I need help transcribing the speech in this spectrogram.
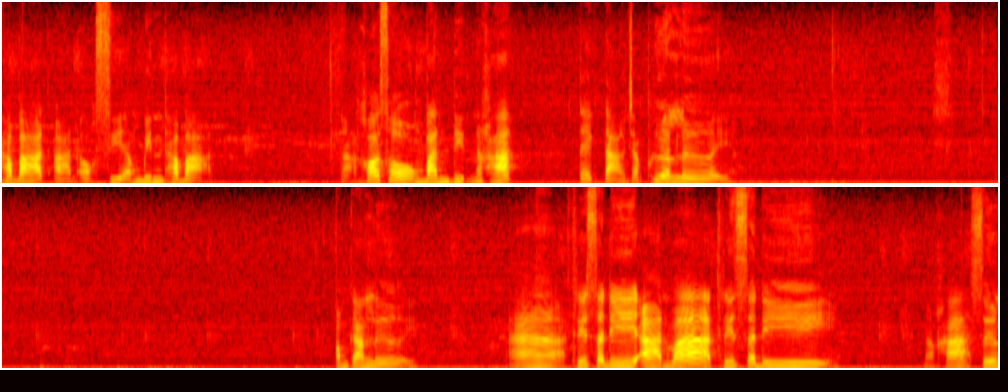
ทบาทอ่านออกเสียงบินทบาทข้อสองบัณฑิตนะคะ แตกต่างจากเพื่อนเลย พร้อ มกันเลยอ่าทฤษฎีอ่านว่าทฤษฎีนะคะ ซึ่ง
